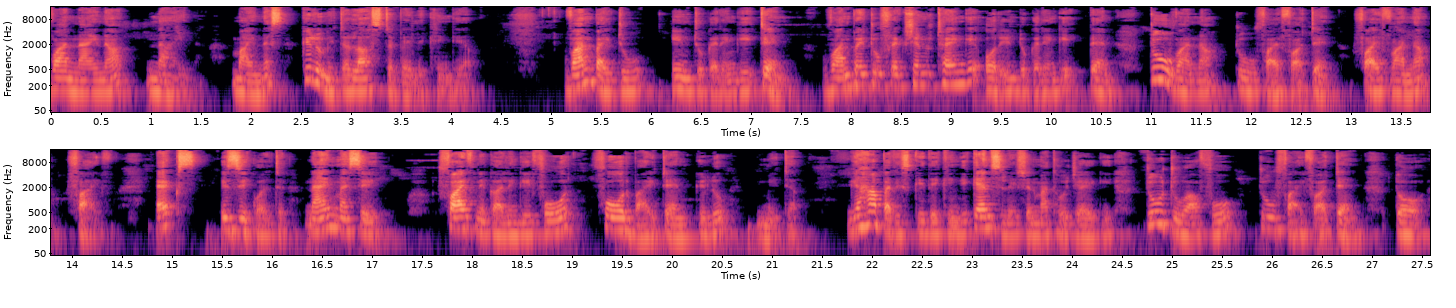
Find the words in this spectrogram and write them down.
one nine are nine, minus kilometre last पे लिखेंगे अब। वन बाई टू इंटू करेंगे ten. One by two fraction उठाएँगे और इंटू करेंगे टेन। टू वन आ two five are ten. Five one आ five. X is equal to nine में से फाइव निकालेंगे four four by ten kilometre. यहाँ पर इसकी देखेंगे कैंसिलेशन मत हो जाएगी। टू टू आ फोर टू फाइव आ टेन तो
